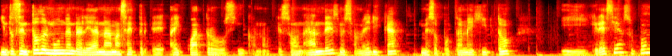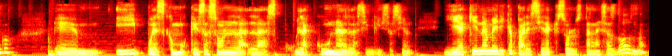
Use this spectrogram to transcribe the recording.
Y entonces en todo el mundo en realidad nada más hay, eh, cuatro o cinco, ¿no? Que son Andes, Mesoamérica, Mesopotamia, Egipto y Grecia, supongo. Eh, y pues como que esas son la, las, la cuna de la civilización. Y aquí en América pareciera que solo están esas dos, ¿no?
